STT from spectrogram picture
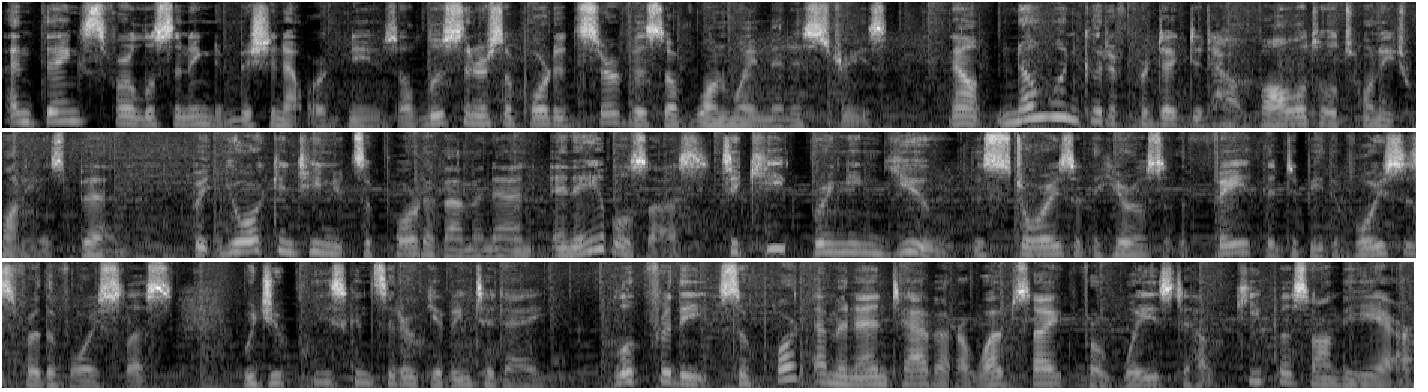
And thanks for listening to Mission Network News, a listener supported service of One Way Ministries. Now, no one could have predicted how volatile 2020 has been, but your continued support of MNN enables us to keep bringing you the stories of the heroes of the faith and to be the voices for the voiceless. Would you please consider giving today? Look for the Support MNN tab at our website for ways to help keep us on the air.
